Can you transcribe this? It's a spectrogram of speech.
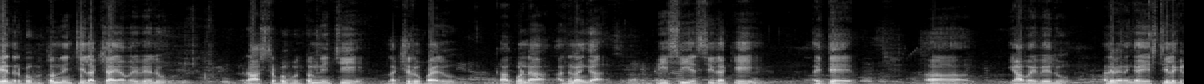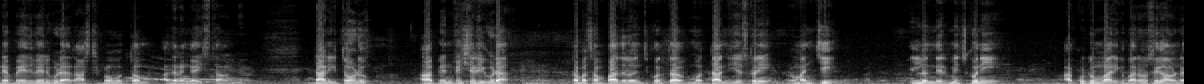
కేంద్ర ప్రభుత్వం నుంచి లక్ష యాభై వేలు రాష్ట్ర ప్రభుత్వం నుంచి లక్ష రూపాయలు కాకుండా అదనంగా బీసీ ఎస్సీలకి అయితే యాభై వేలు అదేవిధంగా ఎస్టీలకి డెబ్బై ఐదు వేలు కూడా రాష్ట్ర ప్రభుత్వం అదనంగా ఇస్తూ ఉంది. దానికి తోడు ఆ బెనిఫిషరీ కూడా తమ సంపాదన నుంచి కొంత మొత్తాన్ని చేసుకొని ఒక మంచి ఇల్లును నిర్మించుకొని ఆ కుటుంబానికి భరోసాగా ఉండ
